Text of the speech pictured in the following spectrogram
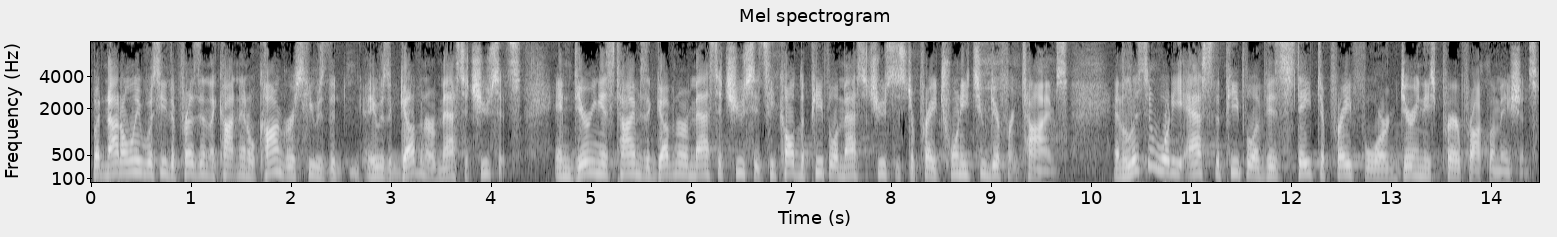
But not only was he the president of the Continental Congress, he was the, he was the governor of Massachusetts. And during his time as the governor of Massachusetts, he called the people of Massachusetts to pray 22 different times. And listen what he asked the people of his state to pray for during these prayer proclamations.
